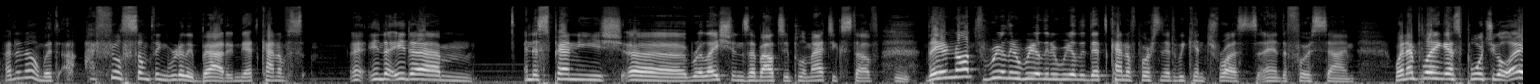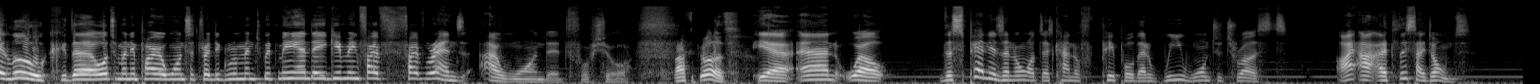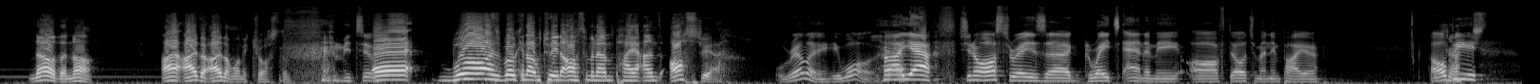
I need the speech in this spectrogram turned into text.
I don't know, but I, I feel something really bad in that kind of uh, in the in the um, in the Spanish uh, relations about diplomatic stuff. Mm. They're not really, really, really that kind of person that we can trust. And the first time, when I'm playing as Portugal, hey, look, the Ottoman Empire wants a trade agreement with me, and they give me five five grand. I want it for sure. That's good. Yeah, and well, the Spaniards are not that kind of people that we want to trust. I, I at least I don't. No, they're not. I I don't I don't want to trust them. Me too. uh, war has broken out between the Ottoman Empire and Austria. really, he was. yeah. Ah, yeah. So, you know, Austria is a great enemy of the Ottoman Empire. I'll be.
